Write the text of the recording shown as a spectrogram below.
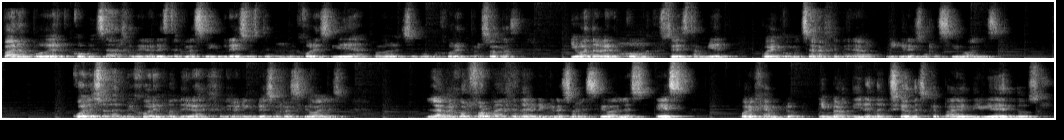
para poder comenzar a generar esta clase de ingresos, tener mejores ideas, rodearse con mejores personas y van a ver cómo es que ustedes también pueden comenzar a generar ingresos residuales. ¿Cuáles son las mejores maneras de generar ingresos residuales? La mejor forma de generar ingresos residuales es, por ejemplo, invertir en acciones que paguen dividendos,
